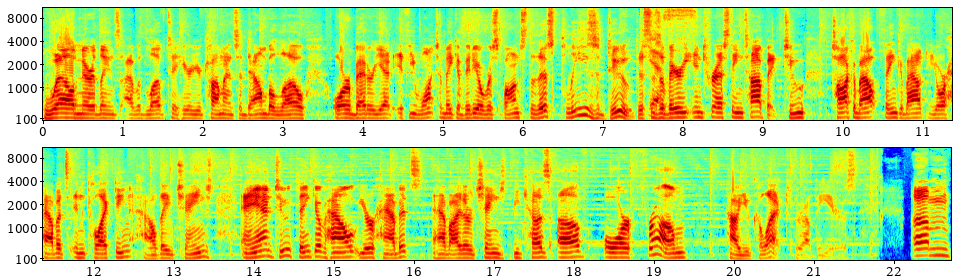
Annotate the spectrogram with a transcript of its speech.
Well, nerdlings, I would love to hear your comments down below. Or better yet, if you want to make a video response to this, please do. This is a very interesting topic to talk about, think about your habits in collecting, how they've changed, and to think of how your habits have either changed because of or from how you collect throughout the years. Um,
